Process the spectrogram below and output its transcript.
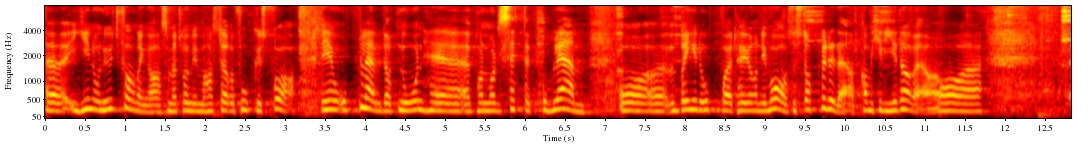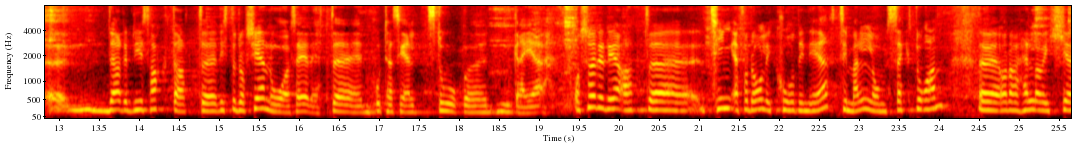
eh, gir noen utfordringer som jeg tror vi må ha større fokus på. Vi har jo opplevd at noen har på en måte sett et problem og bringer det opp på et høyere nivå, og så stopper det der. Kommer ikke videre. og Eh, der det blir sagt at eh, hvis det da skjer noe, så er dette en potensielt stor uh, greie. Og så er det det at ting er for dårlig koordinert mellom sektorene. Og det er heller ikke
